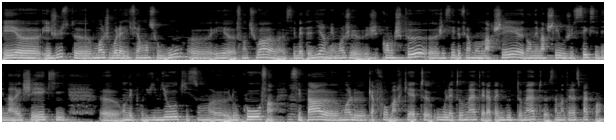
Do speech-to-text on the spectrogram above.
et, euh, et juste, euh, moi, je vois la différence au goût. Euh, et enfin, tu vois, c'est bête à dire, mais moi, je, quand je peux, j'essaie de faire mon marché dans des marchés où je sais que c'est des maraîchers qui ont des produits bio, qui sont locaux. Enfin, c'est pas moi le Carrefour Market où la tomate elle a pas de goût de tomate, ça m'intéresse pas quoi.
